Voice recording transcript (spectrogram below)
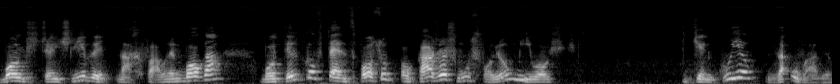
bądź szczęśliwy na chwałę Boga, bo tylko w ten sposób okażesz Mu swoją miłość. Dziękuję za uwagę.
